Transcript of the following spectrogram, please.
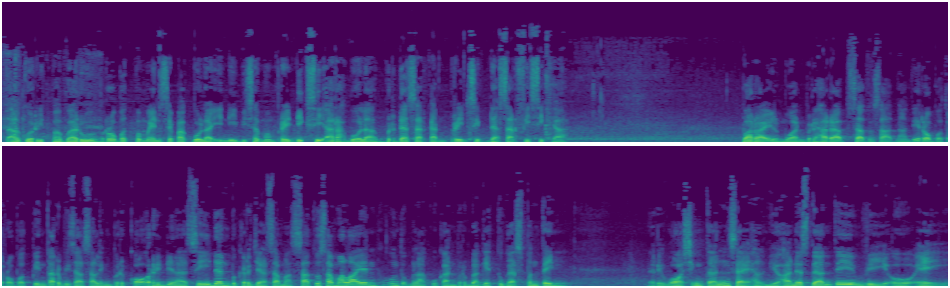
Algoritma baru, robot pemain sepak bola ini bisa memprediksi arah bola berdasarkan prinsip dasar fisika. Para ilmuwan berharap satu saat nanti robot-robot pintar bisa saling berkoordinasi dan bekerja sama satu sama lain untuk melakukan berbagai tugas penting. Dari Washington, saya Helmi Yohanes dan tim VOA.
